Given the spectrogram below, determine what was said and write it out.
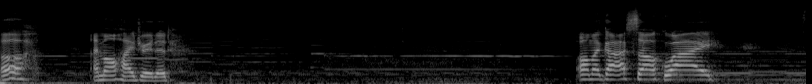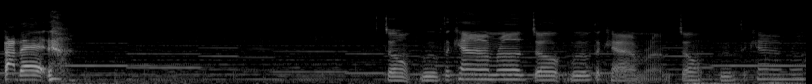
Ugh. I'm all hydrated. Oh my gosh, Sulk, why? Stop it! Don't move the camera, don't move the camera, don't move the camera.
